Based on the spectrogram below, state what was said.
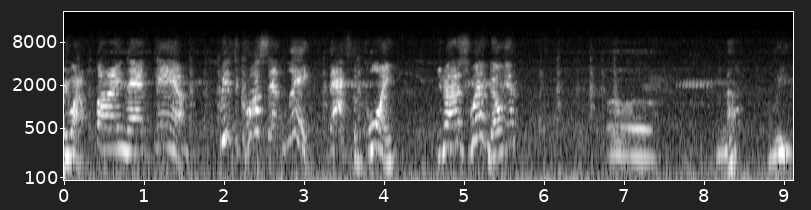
We want to find that dam. We have to cross that lake. That's the point. You know how to swim, don't you? Uh, not really.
